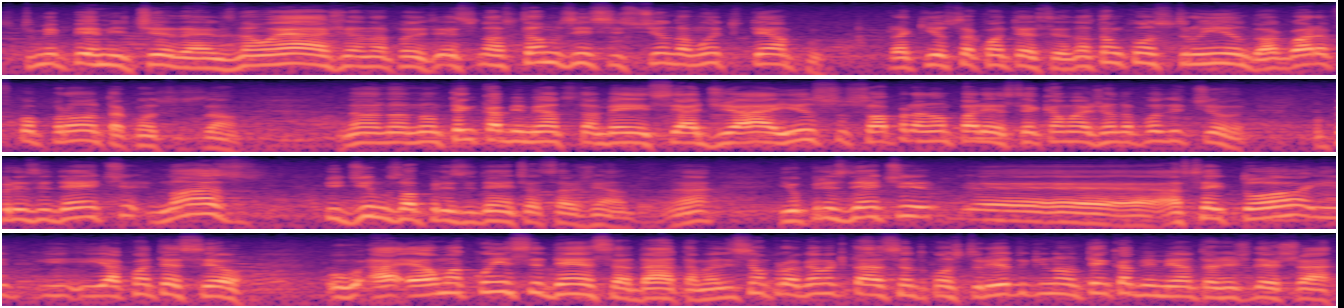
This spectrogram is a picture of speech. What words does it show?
Se tu me permitir, né, não é a agenda política. Nós estamos insistindo há muito tempo para que isso acontecesse. Nós estamos construindo, agora ficou pronta a construção. Não, não, não tem cabimento também se adiar isso só para não parecer que é uma agenda positiva o presidente, nós pedimos ao presidente essa agenda, né? E o presidente é, aceitou e, e, e aconteceu. O, a, é uma coincidência a data, mas isso é um programa que está sendo construído que não tem cabimento a gente deixar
